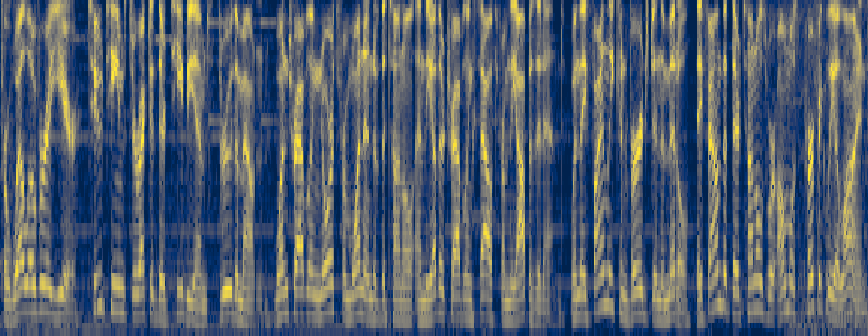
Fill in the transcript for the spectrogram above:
For well over a year, two teams directed their TBMs through the mountain, one traveling north from one end of the tunnel and the other traveling south from the opposite end. When they finally converged in the middle, they found that their tunnels were almost perfectly aligned,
